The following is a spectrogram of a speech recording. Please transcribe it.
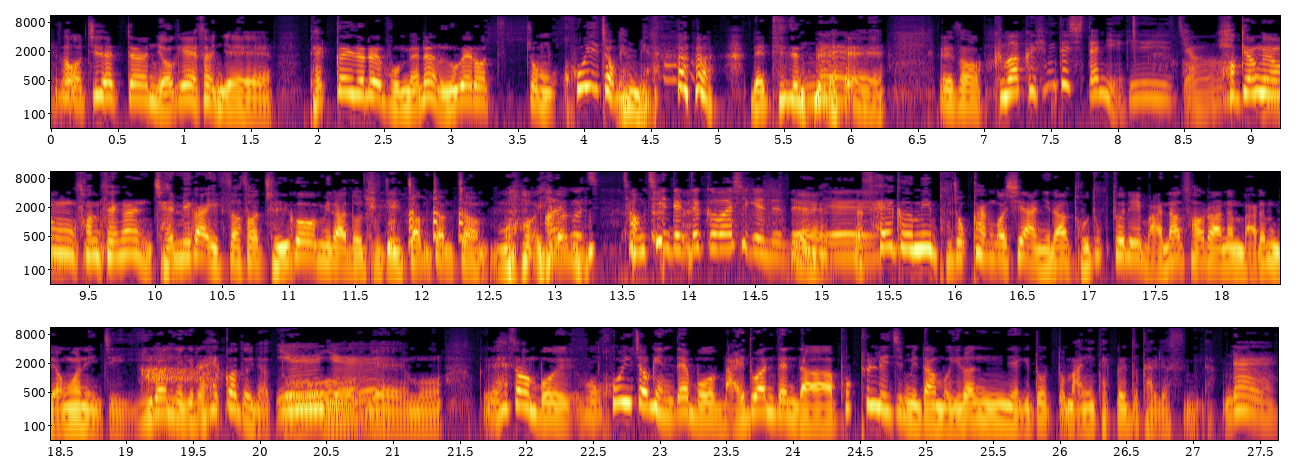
그래서 어찌 됐든 여기에서 이제 댓글들을 보면은 의외로 좀 호의적입니다. 네티즌들의. 네. 그래서 그만큼 힘드시다는 얘기죠. 허경영 선생은 재미가 있어서 즐거움이라도 주지, 점점점. 뭐 이런. 아이고 정치인들 뜨끔하시겠는데요. 예. 예. 그러니까 세금이 부족한 것이 아니라 도둑들이 많아서 라는 말은 명언이지 이런 아. 얘기를 했거든요. 또 예, 예. 뭐 해서 뭐 호의적인데 뭐 말도 안 된다, 포퓰리즘이다, 뭐 이런 얘기도 또 많이 댓글도 달렸습니다. 네.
